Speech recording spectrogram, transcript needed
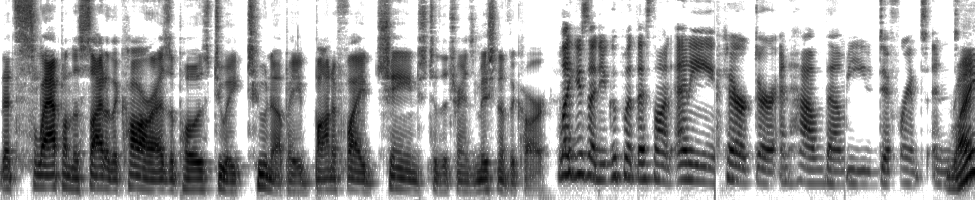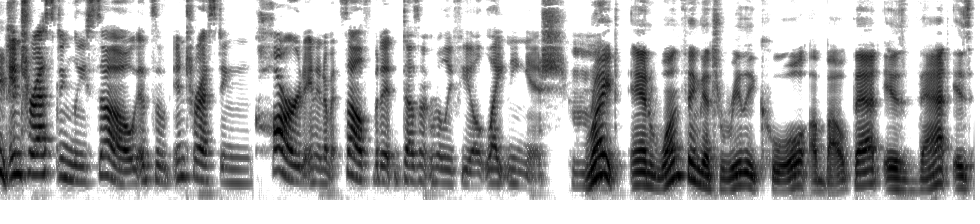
that's slapped on the side of the car as opposed to a tune-up, a bona fide change to the transmission of the car. Like you said, you could put this on any character and have them be different and Right. interestingly so. It's an interesting card in and of itself, but it doesn't really feel lightning-ish. Hmm. Right. And one thing that's really cool about that is that is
